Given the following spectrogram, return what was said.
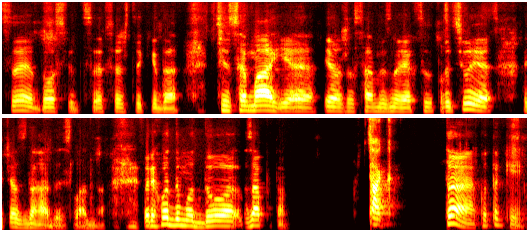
це досвід, це все ж таки, да. Чи це магія? Я вже сам не знаю, як це працює, хоча здогадуюсь, ладно. Переходимо до запиту. Так, Так, отакий.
